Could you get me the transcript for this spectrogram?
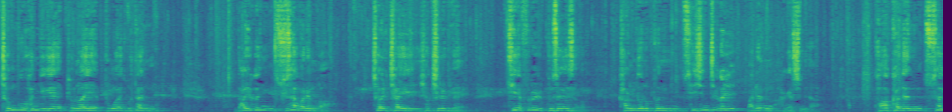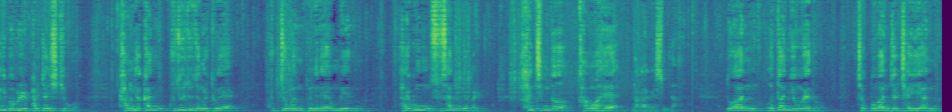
정부 환경의 변화에 부응하지 못한 낡은 수사 관행과 절차의 혁신을 위해 TF를 구성해서 강도 높은 쇄신책을 마련하겠습니다. 과학화된 수사기법을 발전시키고 강력한 구조조정을 통해 국정원 본연의 업무인 대공 수사 능력을 한층 더 강화해 나가겠습니다. 또한 어떠한 경우에도 적법한 절차에 의한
